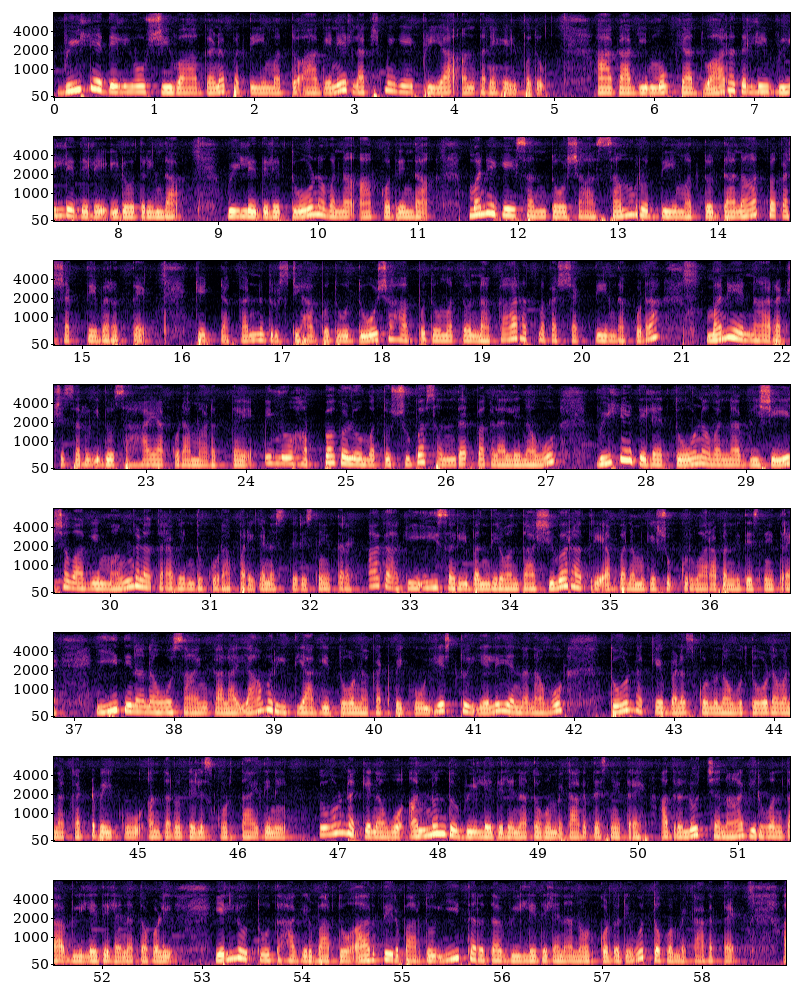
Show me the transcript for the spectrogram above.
ವೀಳ್ಯದೆಲೆಯು ಶಿವ ಗಣಪತಿ ಮತ್ತು ಹಾಗೆಯೇ ಲಕ್ಷ್ಮಿಗೆ ಪ್ರಿಯ ಅಂತಲೇ ಹೇಳ್ಬೋದು. ಹಾಗಾಗಿ ಮುಖ್ಯ ದ್ವಾರದಲ್ಲಿ ವೀಳ್ಯದೆಲೆ ಇಡೋದ್ರಿಂದ, ವೀಳ್ಯದೆಲೆ ತೋರಣವನ್ನು ಹಾಕೋದ್ರಿಂದ ಮನೆಗೆ ಸಂತೋಷ, ಸಮೃದ್ಧಿ ಮತ್ತು ಧನಾತ್ಮಕ ಶಕ್ತಿ ಬರುತ್ತೆ. ಕೆಟ್ಟ ಕಣ್ಣು ದೃಷ್ಟಿ ಆಗ್ಬೋದು, ದೋಷ ಆಗ್ಬೋದು ಮತ್ತು ನಕಾರಾತ್ಮಕ ಶಕ್ತಿಯಿಂದ ಕೂಡ ಮನೆಯನ್ನು ರಕ್ಷಿಸಲು ಇದು ಸಹಾಯ ಕೂಡ ಮಾಡುತ್ತೆ. ಇನ್ನು ಹಬ್ಬಗಳು ಮತ್ತು ಶುಭ ಸಂದರ್ಭಗಳಲ್ಲಿ ನಾವು ವೀಳ್ಯದೆಲೆ ತೋರಣವನ್ನು ವಿಶೇಷವಾಗಿ ಮಂಗಳಕರವೆಂದು ಕೂಡ ಪರಿಗಣಿಸ್ತೀರಿ ಸ್ನೇಹಿತರೆ. ಹಾಗಾಗಿ ಈ ಸರಿ ಬಂದಿರುವಂತಹ ಶಿವರಾತ್ರಿ ಹಬ್ಬ ನಮಗೆ ಶುಕ್ರವಾರ ಬಂದಿದೆ ಸ್ನೇಹಿತರೆ. ಈ ದಿನ ನಾವು ಸಾಯಂಕಾಲ ಯಾವ ರೀತಿಯಾಗಿ ತೋರಣ ಕಟ್ಟಬೇಕು ಎಷ್ಟು ಎಲೆಯನ್ನು ನಾವು ತೋರಣಕ್ಕೆ ಬಳಸ್ಕೊಂಡು ನಾವು ತೋರಣವನ್ನು ಕಟ್ಟಬೇಕು ಅಂತಲೂ ತಿಳಿಸ್ಕೊಡ್ತಾ ಇದ್ದೀನಿ. ತೋರಣಕ್ಕೆ ನಾವು ಹನ್ನೊಂದು ವೀಳ್ಯದೆಲೆನ ತೊಗೊಬೇಕಾಗುತ್ತೆ ಸ್ನೇಹಿತರೆ. ಅದರಲ್ಲೂ ಚೆನ್ನಾಗಿರುವಂಥ ವೀಳ್ಯದೆಲೆನ ತೊಗೊಳ್ಳಿ. ಎಲ್ಲೂ ತೂತು ಆಗಿರಬಾರ್ದು ಅರ್ದಿರಬಾರ್ದು ಈ ಥರದ ವೀಳ್ಯದೆಲೆನ ನೋಡಿಕೊಂಡು ನೀವು ತೊಗೊಬೇಕಾಗತ್ತೆ.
